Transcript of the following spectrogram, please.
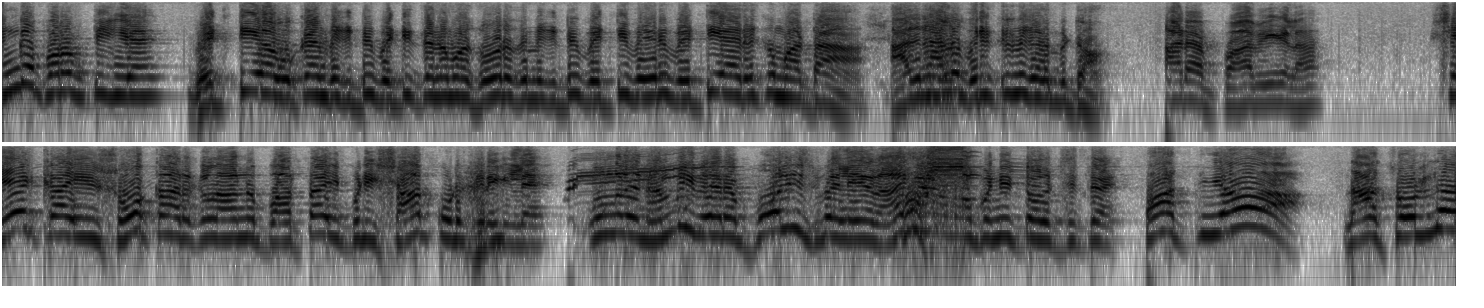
எங்க புறப்பட்டீங்க? வெட்டியா உட்காந்துக்கிட்டு வெட்டித்தனமா சோறு தின்னுக்கிட்டு வெட்டி வேறு வெட்டியா இருக்க மாட்டான். அதனால விருட்டுன்னு கிளம்பிட்டோம். அட பாவிகளா. ஷேக் ஆகி ஷோக்கா இருக்கலாம்னு பார்த்தா இப்படி ஷாக் கொடுக்குறீங்களே. உங்களை நம்பி வேற போலீஸ் வேலையை ராஜினாமா பண்ணி தொலைச்சிட்டேன். பாத்தியா? நான் சொல்ல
